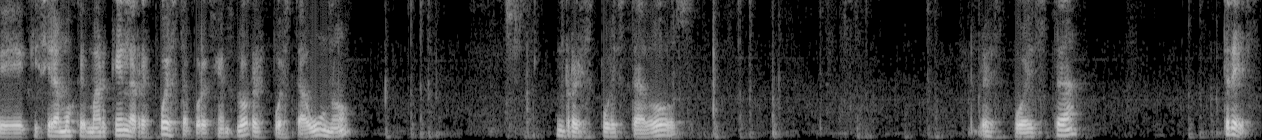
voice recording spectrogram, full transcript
eh, quisiéramos que marquen la respuesta. Por ejemplo, respuesta 1, respuesta 2, Respuesta 3.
